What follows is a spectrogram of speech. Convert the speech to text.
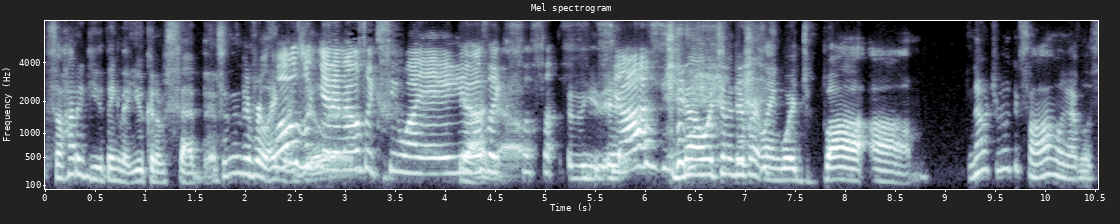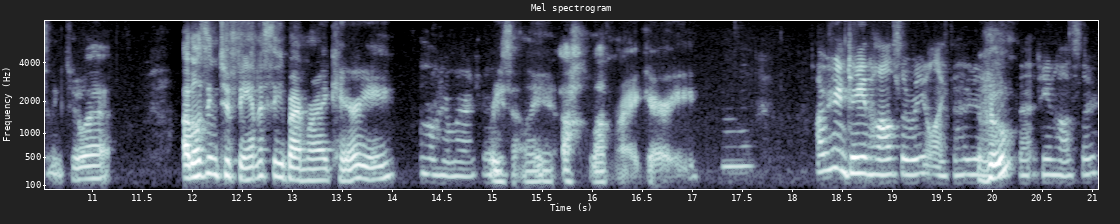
So how did you think that you could have said this in a different language? Well, I was looking at it and I was like CYA. Yeah, I was like, no. no, it's in a different language, but um, no, it's a really good song. Like I'm listening to it. I'm listening to "Fantasy" by Mariah Carey I don't hear Mariah Carey. recently. Ugh, love Mariah Carey. I'm hearing Jaden Hossler. Really don't like that. Who? Like that? Jaden Hossler.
